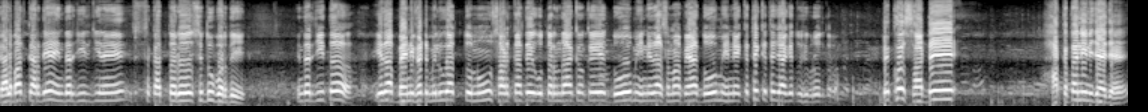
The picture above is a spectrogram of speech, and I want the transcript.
ਗੱਲਬਾਤ ਕਰਦੇ ਹਾਂ ਇੰਦਰਜੀਤ ਜੀ ਨੇ ਸਕੱਤਰ ਸਿੱਧੂਪੁਰ ਦੇ। ਇੰਦਰਜੀਤ, ਇਹਦਾ ਬੈਨੀਫਿਟ ਮਿਲੂਗਾ ਤੁਹਾਨੂੰ ਸੜਕਾਂ ਤੇ ਉਤਰਨ ਦਾ ਕਿਉਂਕਿ 2 ਮਹੀਨੇ ਦਾ ਸਮਾਂ ਪਿਆ 2 ਮਹੀਨੇ ਕਿੱਥੇ ਕਿੱਥੇ ਜਾ ਕੇ ਤੁਸੀਂ ਵਿਰੋਧ ਕਰੋ ਦੇਖੋ, ਸਾਡੇ ਹੱਕ ਤਾਂ ਨਹੀਂ ਨਜਾਇਜ਼ ਹੈ।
